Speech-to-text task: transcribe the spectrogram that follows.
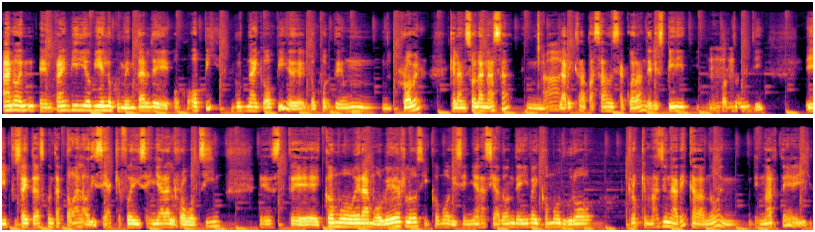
ah, no, en, Prime Video vi el documental de Opie, Good Night Opie, de, un rover que lanzó la NASA ah. la década pasada, ¿se acuerdan? Del Spirit Opportunity. Y pues ahí te das cuenta toda la odisea que fue diseñar al robotín, este, cómo era moverlos y cómo diseñar hacia dónde iba y cómo duró, creo que más de una década, ¿no? En, Marte y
